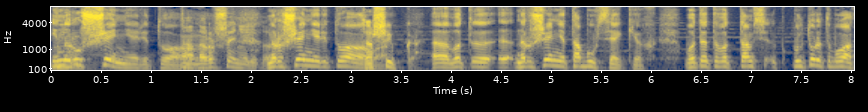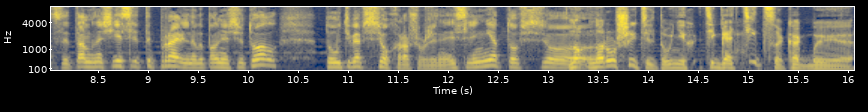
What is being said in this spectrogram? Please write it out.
и нарушение ритуала. А, нарушение ритуала. Нарушение ритуала. Ошибка. Э, вот э, э, нарушение табу всяких. Вот это вот там культура табуации. Там, значит, если ты правильно выполняешь ритуал, то у тебя все хорошо в жизни. Если нет, то все. Но нарушитель-то у них тяготится как бы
